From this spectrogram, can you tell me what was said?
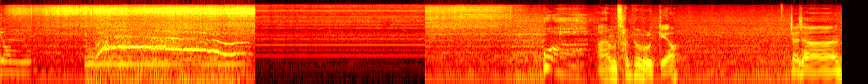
뿅. 우와. 아, 한번 살펴볼게요. 짜잔.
